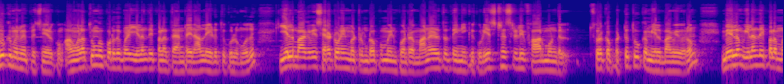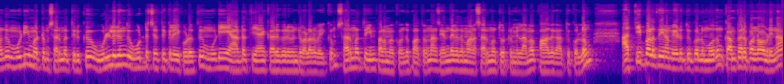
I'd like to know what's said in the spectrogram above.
தூக்கமின்மை பிரச்சனை இருக்கும். அவங்களாம் தூங்க போகிறதுக்கு முன்னாடி இலந்தை பழத்தை அன்றைய நாளில் எடுத்துக்கொள்ளும் போது இயல்பாகவே செரட்டோனின் மற்றும் டோப்பமைன் போன்ற மன அழுத்தத்தை நீக்கக்கூடிய ஸ்ட்ரெஸ் ரிலீஃப் ஹார்மோன்கள் சுரக்கப்பட்டு தூக்கம் இயல்பாகவே வரும். மேலும் இலந்தை பழம் வந்து முடி மற்றும் சருமத்திற்கு உள்ளிருந்து ஊட்டச்சத்துக்களை கொடுத்து முடியை அடர்த்தியாக கருகருவென்று வளர வைக்கும். சருமத்தையும் பழமுக்கு வந்து பார்த்தோம்னா எந்த விதமான சரும தோற்றம் இல்லாமல் பாதுகாத்துக் கொள்ளும். அத்திப்பழத்தை நம்ம எடுத்துக்கொள்ளும் போதும் கம்பேர் பண்ணோம் அப்படின்னா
